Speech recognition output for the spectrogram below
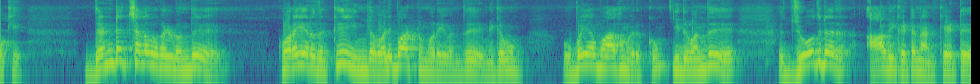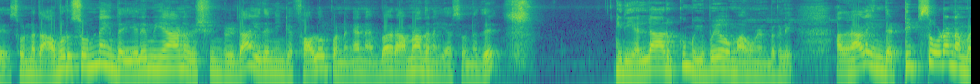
ஓகே. தண்ட செலவுகள் வந்து குறையிறதுக்கு இந்த வழிபாட்டு முறை வந்து மிகவும் உபயோகமாக இருக்கும். இது வந்து ஜோதிடர் ஆவி கிட்ட நான் கேட்டு சொன்னது. அவர் சொன்ன இந்த எளிமையான விஷயங்கள் தான். இதை நீங்கள் ஃபாலோ பண்ணுங்கள் நம்ம ராமநாதன் ஐயா சொன்னது. இது எல்லாருக்கும் உபயோகமாகும் நண்பர்களே. அதனால் இந்த டிப்ஸோட நம்ம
